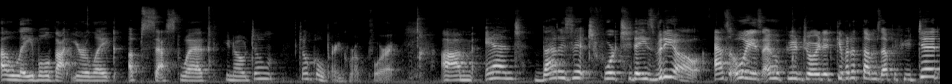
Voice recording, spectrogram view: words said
a label that you're like obsessed with, you know, don't don't go bankrupt for it. Um, and that is it for today's video. As always, I hope you enjoyed it. Give it a thumbs up if you did.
